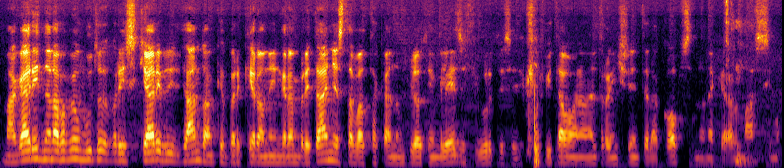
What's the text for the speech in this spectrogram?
magari non ha proprio voluto rischiare più di tanto anche perché erano in Gran Bretagna stava attaccando un pilota inglese figurati se capitava un altro incidente da Cops non è che era il massimo.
